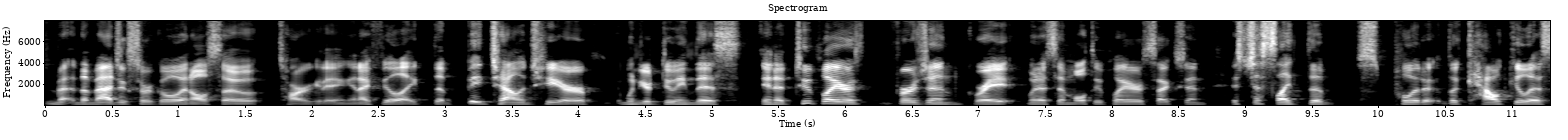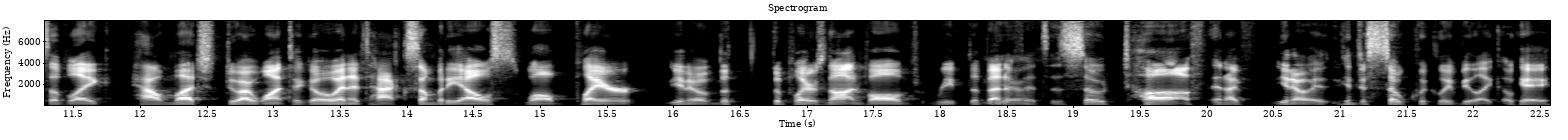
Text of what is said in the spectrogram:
the magic circle and also targeting and i feel like the big challenge here when you're doing this in a two player version great when it's a multiplayer section it's just like the political the calculus of like how much do i want to go and attack somebody else while player you know the the players not involved reap the benefits yeah. is so tough and i've you know it can just so quickly be like okay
